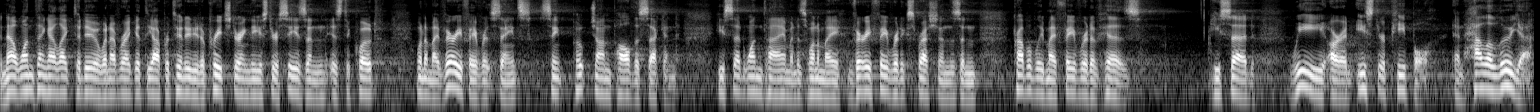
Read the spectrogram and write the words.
And now, one thing I like to do whenever I get the opportunity to preach during the Easter season is to quote one of my very favorite saints, St. Pope John Paul II. He said one time, and it's one of my very favorite expressions and probably my favorite of his. He said, We are an Easter people, and hallelujah,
